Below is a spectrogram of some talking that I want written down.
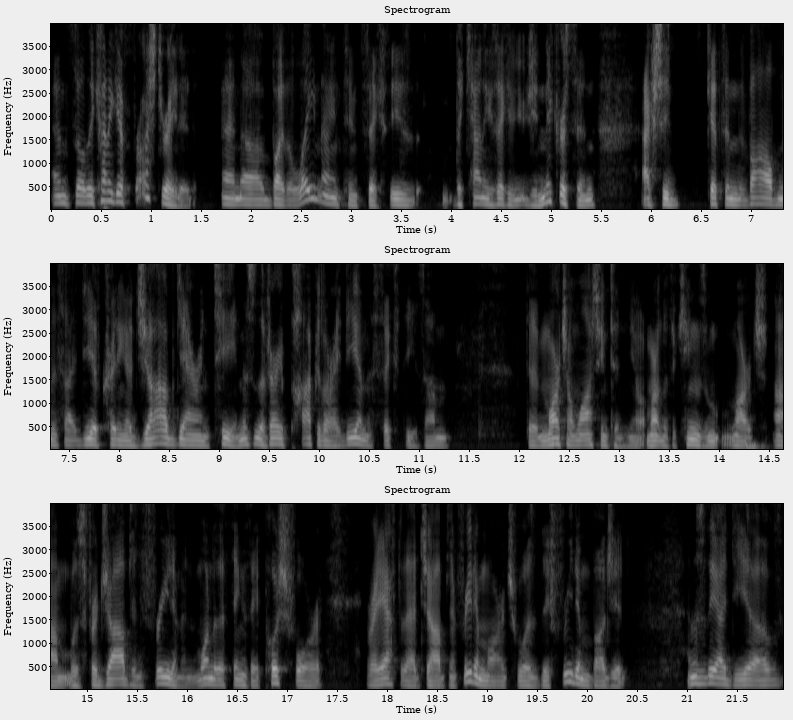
And so they kind of get frustrated. And uh, by the late 1960s, the county executive Eugene Nickerson actually gets involved in this idea of creating a job guarantee. And this was a very popular idea in the 60s. Um, the March on Washington, you know, Martin Luther King's march, um, was for jobs and freedom. And one of the things they pushed for right after that Jobs and Freedom March was the freedom budget. And this is the idea of,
